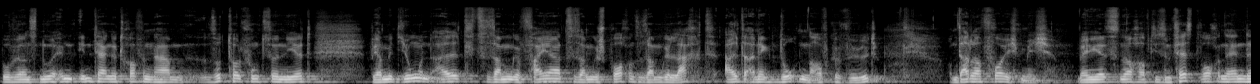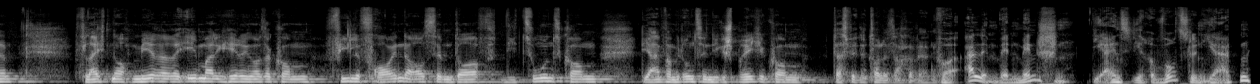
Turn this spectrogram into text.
wo wir uns nur intern getroffen haben, so toll funktioniert. Wir haben mit Jung und Alt zusammen gefeiert, zusammen gesprochen, zusammen gelacht, alte Anekdoten aufgewühlt. Und darauf freue ich mich. Wenn jetzt noch auf diesem Festwochenende vielleicht noch mehrere ehemalige Heringhäuser kommen, viele Freunde aus dem Dorf, die zu uns kommen, die einfach mit uns in die Gespräche kommen. Das wird eine tolle Sache werden. Vor allem, wenn Menschen, die einst ihre Wurzeln hier hatten,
